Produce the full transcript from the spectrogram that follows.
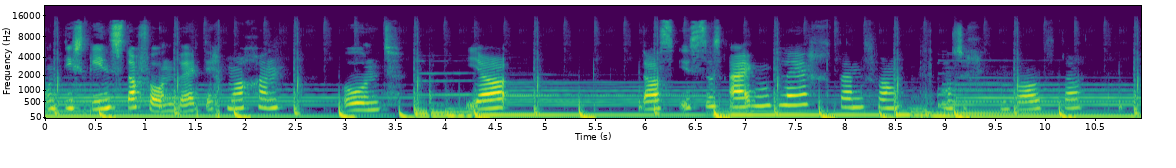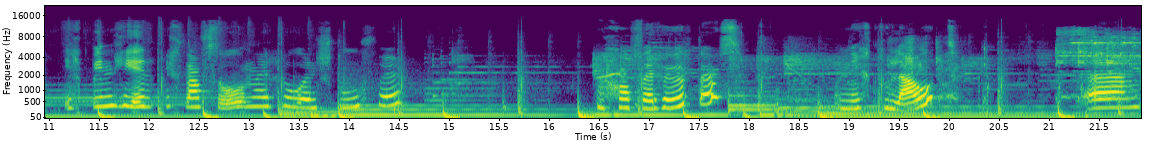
und die Skins davon werde ich machen. Und ja, das ist es eigentlich. Dann fang, muss ich im Ballstar. Ich bin hier, ich auf so einer hohen Stufe. Ich hoffe, er hört es. Und nicht zu laut. Ähm,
